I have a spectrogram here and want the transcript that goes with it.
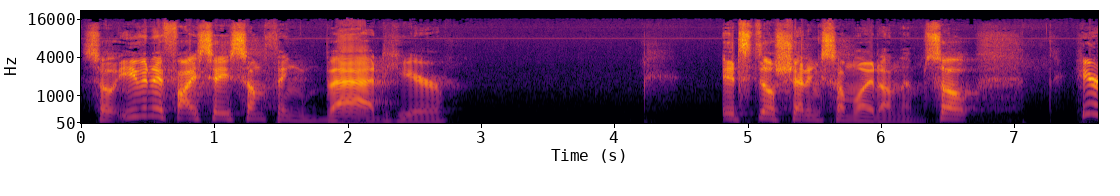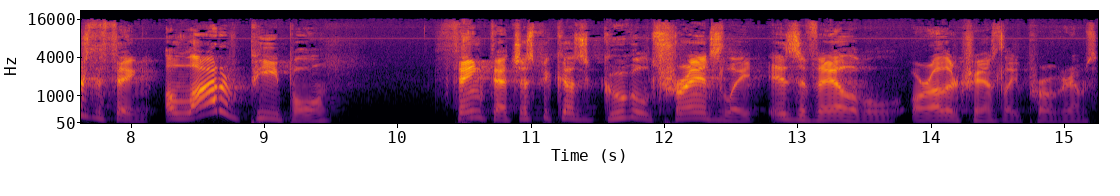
So even if I say something bad here, it's still shedding some light on them. So here's the thing a lot of people think that just because Google Translate is available or other translate programs,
